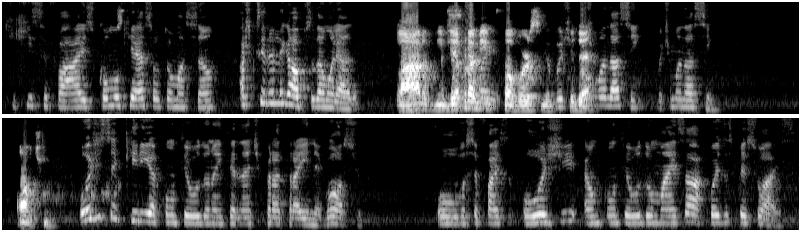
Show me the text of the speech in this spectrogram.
o que, que você faz, como que é essa automação. Acho que seria legal pra você dar uma olhada. Claro, envia para mim, por favor, se eu vou te, puder. Vou te mandar sim, vou te mandar sim. Ótimo. Hoje você cria conteúdo na internet para atrair negócio? Ou você faz, hoje é um conteúdo mais, ah, coisas pessoais?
